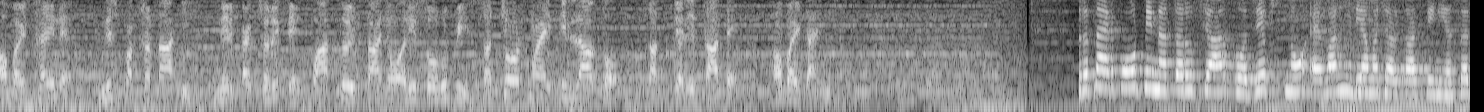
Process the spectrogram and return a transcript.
અભય થઈને નિષ્પક્ષતાથી નિરપેક્ષ રીતે વાસ્તવિકતાનો અરીસો રૂપી સચોટ માહિતી લાવતો સત્યની સાથે અભય ટાઈમ્સ. સુરતના એરપોર્ટની નતરૂપ ચાર પ્રોજેક્ટ્સનો અહેવાલ મીડિયામાં ચાલતા તેની અસર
